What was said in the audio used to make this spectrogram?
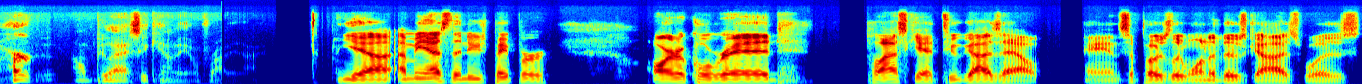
hurting on Pulaski County on Friday. Night. Yeah, I mean, as the newspaper article read, Pulaski had two guys out, and supposedly one of those guys was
